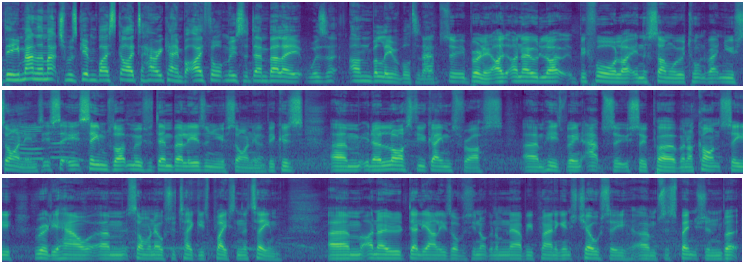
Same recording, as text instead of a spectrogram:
the man of the match was given by Sky to Harry Kane, but I thought Moussa Dembele was unbelievable today. Absolutely brilliant. I, I, know, like before, like in the summer, we were talking about new signings. It's, it seems like Moussa Dembele is a new signing because um, you know last few games for us, um, he's been absolutely superb, and I can't see really how um, someone else would take his place in the team. Um, I know Dele Alli is obviously not going to now be playing against Chelsea um, suspension, but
